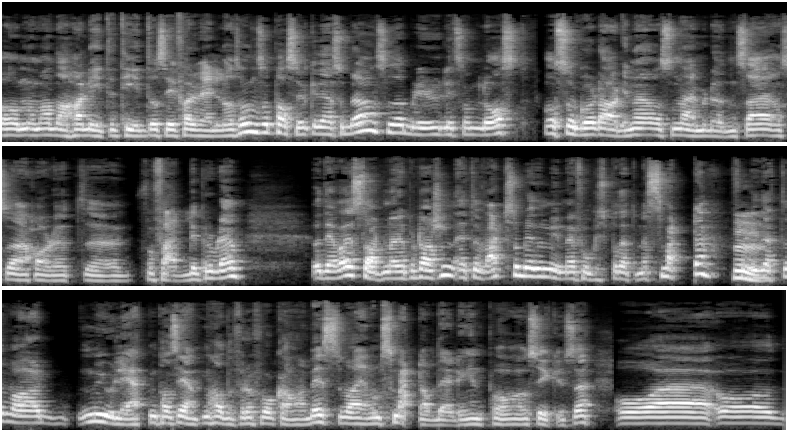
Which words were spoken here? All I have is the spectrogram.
Og når man da har lite tid til å si farvel, og sånn, så passer jo ikke det så bra. Så da blir du litt sånn låst. Og så går dagene, og så nærmer døden seg, og så har du et uh, forferdelig problem. Det var i starten av reportasjen. Etter hvert så ble det mye mer fokus på dette med smerte. Fordi dette var muligheten pasienten hadde for å få cannabis, var gjennom smerteavdelingen på sykehuset. Og, og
